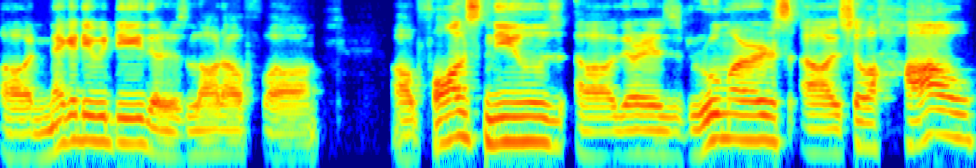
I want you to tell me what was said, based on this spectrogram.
uh, negativity. There is a lot of false news. there is rumors. so how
